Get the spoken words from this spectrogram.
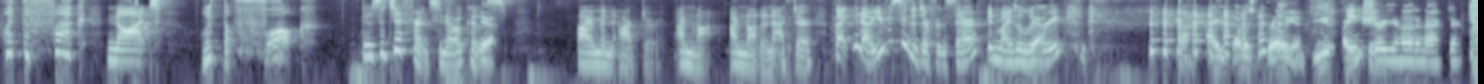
what the fuck, not what the fuck. There's a difference, you know, cuz Yeah. I'm an actor. I'm not. I'm not an actor. But you know, you can see the difference there in my delivery. I, that was brilliant. You, are you you. sure you're not an actor?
